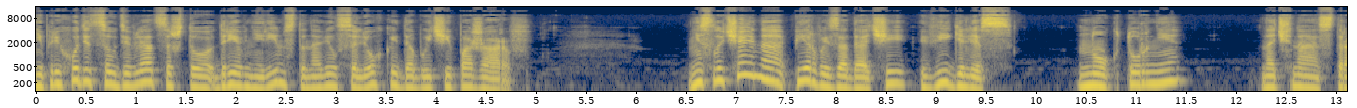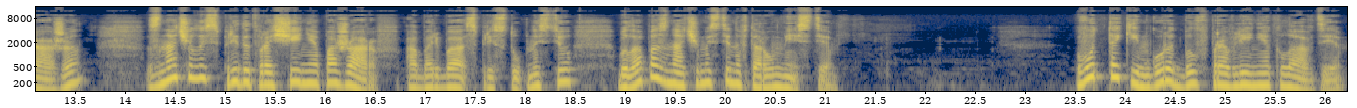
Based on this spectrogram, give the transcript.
Не приходится удивляться, что Древний Рим становился легкой добычей пожаров. Не случайно первой задачей «Вигелес Ноктурни» «Ночная стража» значилось предотвращение пожаров, а борьба с преступностью была по значимости на втором месте. Вот таким город был в правлении Клавдия.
